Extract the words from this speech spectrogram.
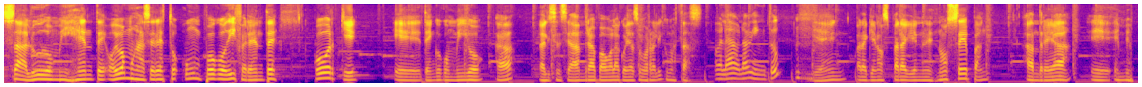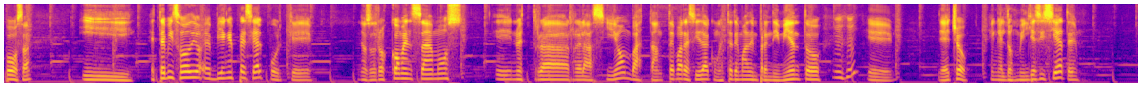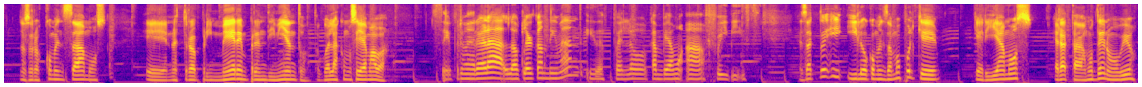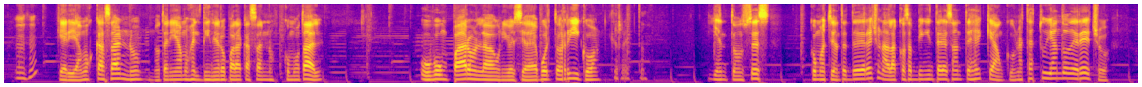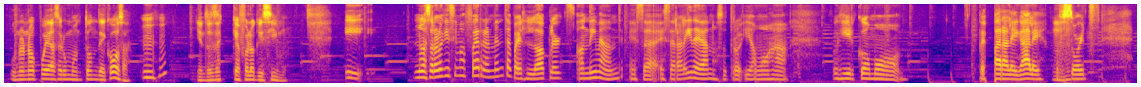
Saludos mi gente, hoy vamos a hacer esto un poco diferente porque eh, tengo conmigo a la licenciada Andrea Paola Collazo Borrali. ¿Cómo estás? Hola, hola, bien, ¿y tú? Bien, para, que nos, para quienes no sepan, Andrea eh, es mi esposa y este episodio es bien especial porque nosotros comenzamos eh, nuestra relación bastante parecida con este tema de emprendimiento. Eh, de hecho, en el 2017 nosotros comenzamos eh, nuestro primer emprendimiento. ¿Te acuerdas cómo se llamaba? Sí, primero era Lockler On Demand y después lo cambiamos a Freebies. Exacto, y, lo comenzamos porque queríamos, era, estábamos de novio, queríamos casarnos, no teníamos el dinero para casarnos como tal. Hubo un paro en la Universidad de Puerto Rico. Correcto. Y entonces, como estudiantes de Derecho, una de las cosas bien interesantes es que aunque uno está estudiando Derecho, uno no puede hacer un montón de cosas. Y entonces, ¿qué fue lo que hicimos? Y nosotros lo que hicimos fue realmente, pues, Law Clerks on Demand. Esa, esa era la idea. Nosotros íbamos a fungir como pues paralegales of sorts,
